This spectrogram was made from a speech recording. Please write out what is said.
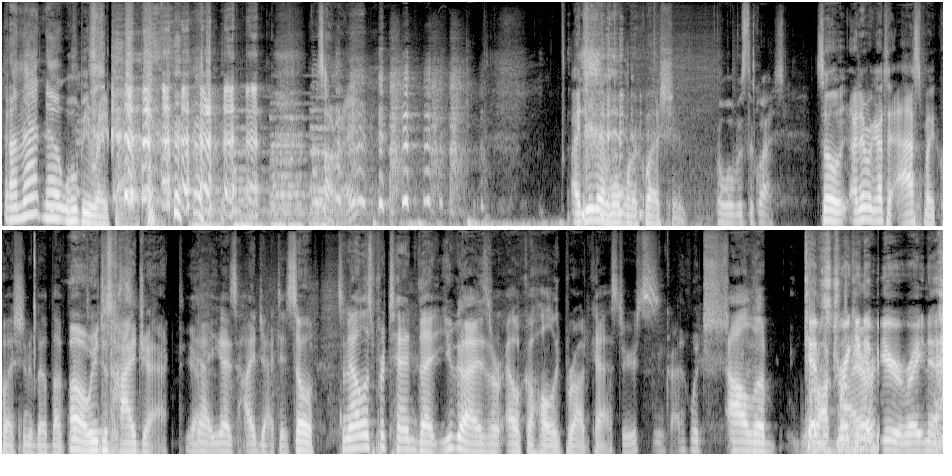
And on that note, we'll be right back. That's all right. I did have one more question. Oh, what was the quest? So I never got to ask my question about Buck. Oh, we just hijacked. Yeah. Yeah. you guys hijacked it. So so now let's pretend that you guys are alcoholic broadcasters. Okay. Which A la Kev's drinking a beer right now.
